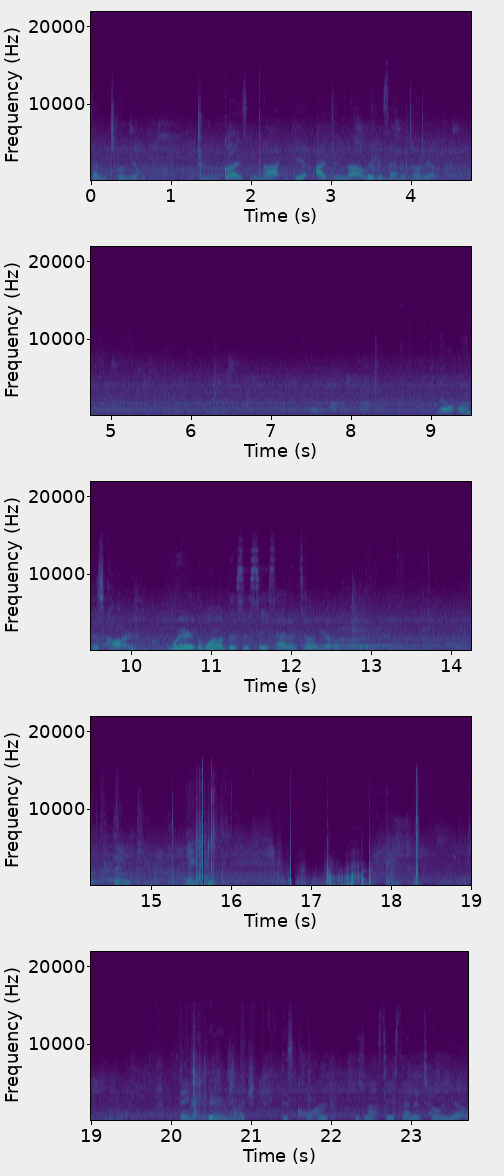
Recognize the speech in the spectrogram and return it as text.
San Antonio. Do you guys not get? I do not live in San Antonio. Now on this card, where in the world does it say San Antonio? Thank you. Thank you. Thank you very much. This card does not say San Antonio.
